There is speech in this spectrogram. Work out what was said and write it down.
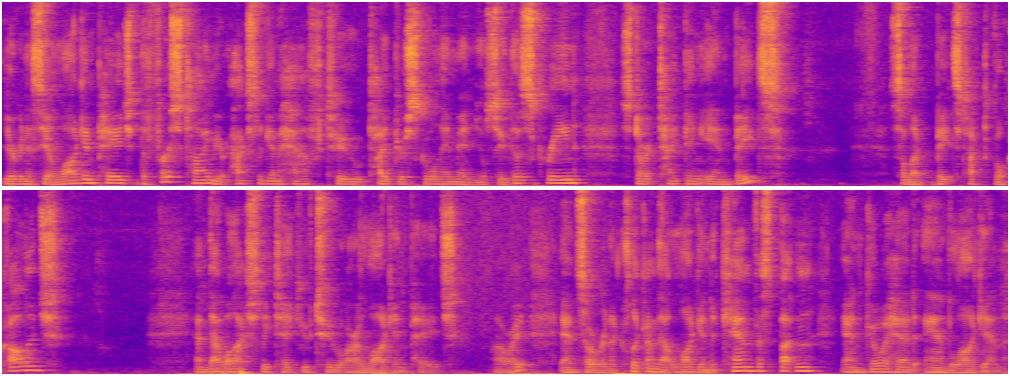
you're gonna see a login page. The first time you're actually gonna have to type your school name in. You'll see this screen, start typing in Bates, select Bates Technical College, and that will actually take you to our login page. All right, and so we're gonna click on that login to Canvas button and go ahead and log in.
